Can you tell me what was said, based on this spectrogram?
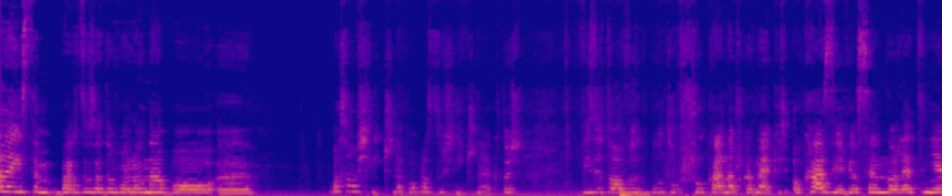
Ale jestem bardzo zadowolona, bo, y, bo są śliczne, po prostu śliczne. Jak ktoś wizytowych butów szuka na przykład na jakieś okazje wiosenno-letnie,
